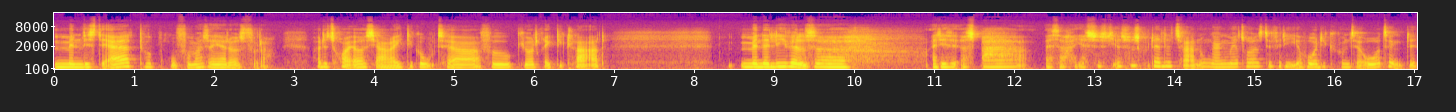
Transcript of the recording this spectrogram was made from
Men hvis det er, at du har brug for mig, så er jeg det også for dig. Og det tror jeg også, jeg er rigtig god til at få gjort rigtig klart. Men alligevel så er det også bare, altså jeg synes, jeg synes det er lidt svært nogle gange, men jeg tror også det er fordi, jeg hurtigt kan komme til at overtænke det.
